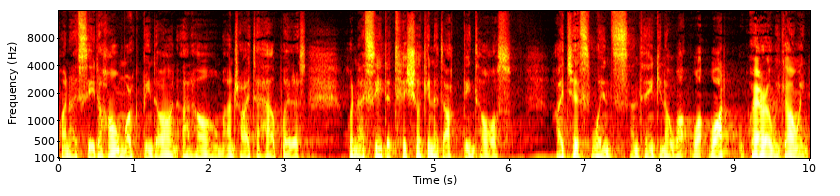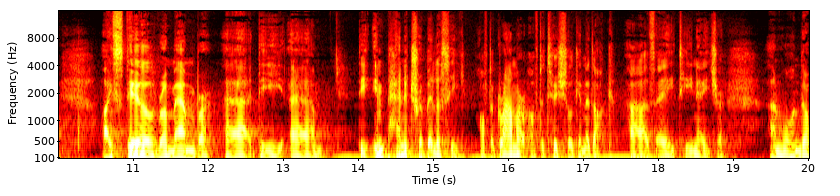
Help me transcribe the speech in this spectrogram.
when I see the homework being done at home and try to help with it, when I see the Tuiseal Ginideach being taught, I just wince and think, you know, what, what, what, where are we going? I still remember uh, the um, the impenetrability of the grammar of the Tuiseal Ginideach as a teenager, and wonder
